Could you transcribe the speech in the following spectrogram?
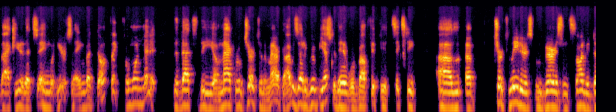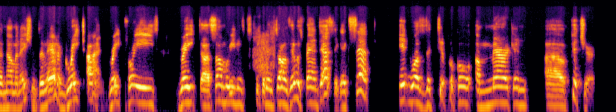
back here that's saying what you're saying, but don't think for one minute that that's the uh, macro church in America. I was at a group yesterday, were about 50, 60 uh, uh, church leaders from various and sundry denominations, and they had a great time, great praise, great, uh, some were even speaking in tongues. It was fantastic, except it was the typical American uh, picture.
